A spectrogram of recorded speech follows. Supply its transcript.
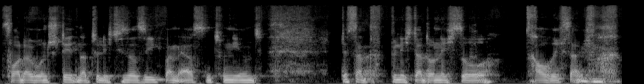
Vordergrund steht natürlich dieser Sieg beim ersten Turnier und deshalb bin ich da doch nicht so traurig, sag ich mal.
